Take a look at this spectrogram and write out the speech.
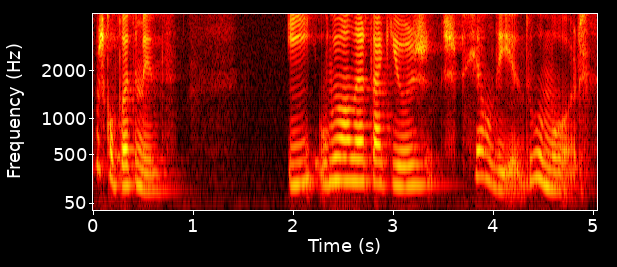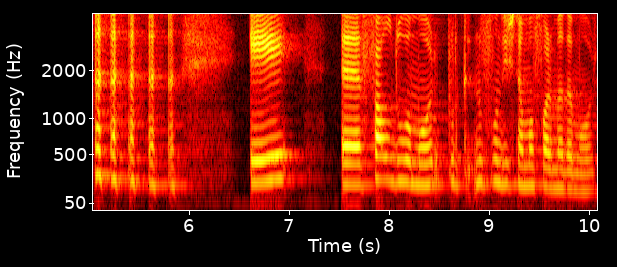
Mas completamente. E o meu alerta aqui hoje, especial dia do amor, é. Uh, falo do amor porque, no fundo, isto é uma forma de amor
